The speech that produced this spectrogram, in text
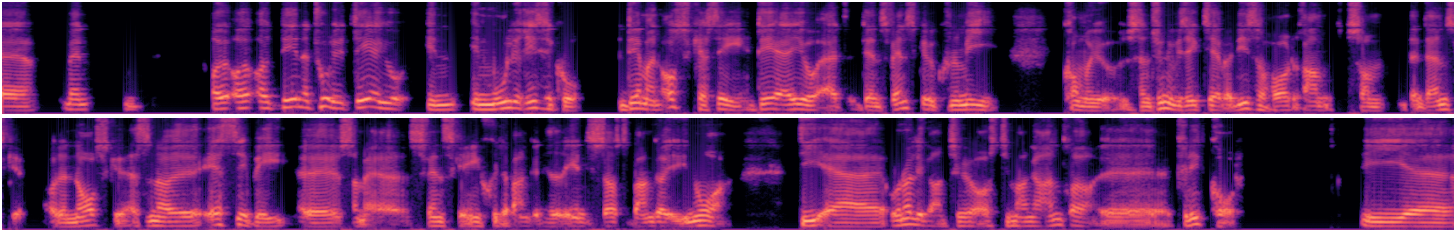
Øh, men, og, og, og det er naturligt, det er jo en, en mulig risiko. Det man også kan se, det er jo, at den svenske økonomi kommer jo sandsynligvis ikke til at være lige så hårdt ramt som den danske og den norske. Altså når SCB, øh, som er svenske enskilde banker, hedder en af de største banker i Norden, de er underleverandører også til mange andre øh, kreditkort. I øh,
